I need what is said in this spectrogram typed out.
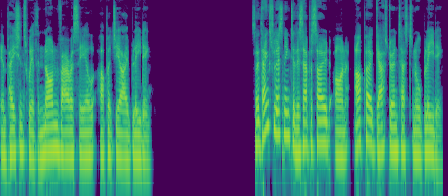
in patients with non variceal upper GI bleeding. So, thanks for listening to this episode on upper gastrointestinal bleeding.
